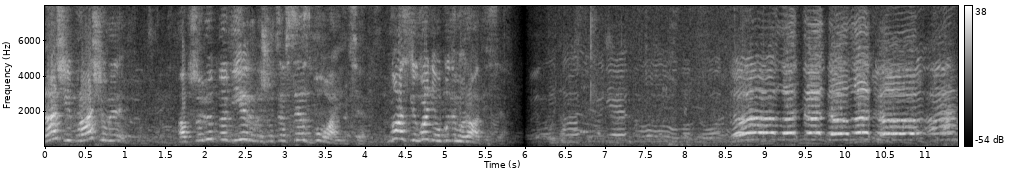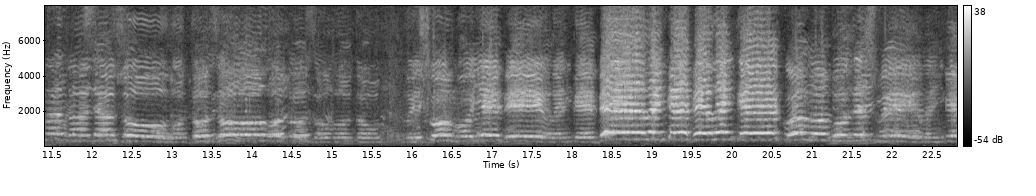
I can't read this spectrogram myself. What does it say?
Наші пращури абсолютно вірили, що це все збувається. Ну а сьогодні ми будемо гратися. Золото, золото, а Наталя золото, золото, золото. Личко моє біленьке, біленьке, будеш миленьке,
